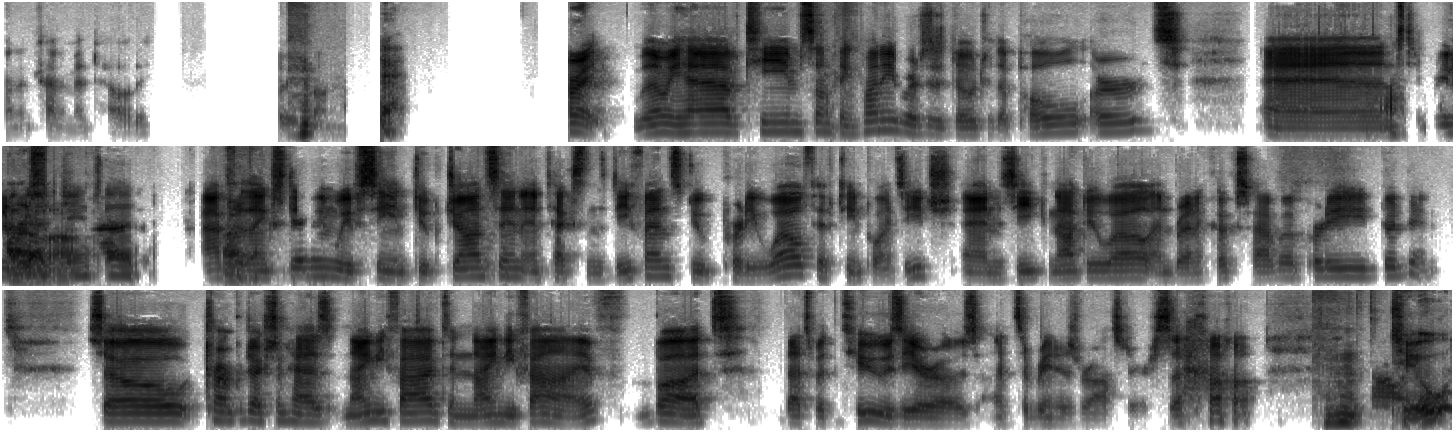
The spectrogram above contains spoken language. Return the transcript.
kind of, kind of mentality. That'd be fun. Yeah. All right. Then we have Team Something Funny versus Go to the Pollards. And Sabrina I've versus got to change that. after Alright. Thanksgiving, we've seen Duke Johnson and Texans defense do pretty well, 15 points each, and Zeke not do well, and Brandin Cooks have a pretty good game. So current projection has 95 to 95, but that's with two zeros on Sabrina's roster. So Two?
